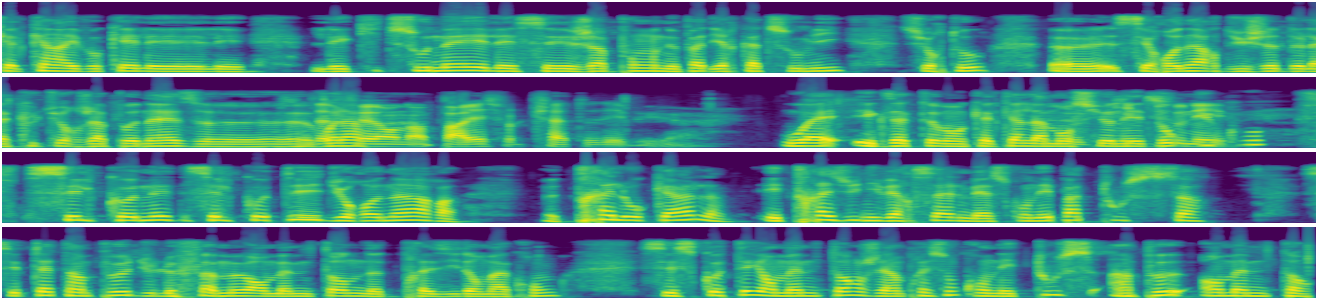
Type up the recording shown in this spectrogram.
Quelqu'un a évoqué les, les, les kitsune, les, ces Japon, ne pas dire katsumi, surtout. Euh, ces renards du de la culture japonaise. Euh, voilà. Fait, on en parlait sur le chat au début. Ouais, exactement. Quelqu'un l'a mentionné. Donc du coup, c'est le, le côté du renard euh, très local et très universel. Mais est-ce qu'on n'est pas tous ça? C'est peut-être un peu du, le fameux en même temps de notre président Macron. C'est ce côté en même temps, j'ai l'impression qu'on est tous un peu en même temps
